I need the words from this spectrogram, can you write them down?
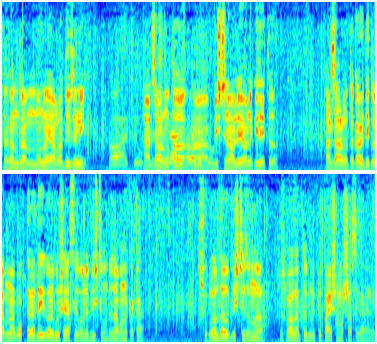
তখন গ্রাম মনে হয় আমরা দুইজনই। হ্যাঁ, আর যাওয়ার মতো বৃষ্টি না হলে সবাই হ্যাঁ, বৃষ্টি না হলে অনেকেই যাইতো। আর যাওয়ার মতো কারও দেখলাম না ভক্তরা দেখি ঘরে বসে আছে বলে বৃষ্টির মধ্যে যাব না কাকা। শুক্লাল দাও বৃষ্টির জন্য শুক্লাল দাও তো একটু পায়ের সমস্যা আছে জানেনি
